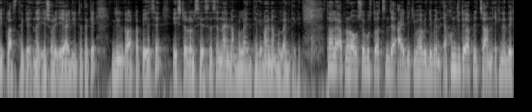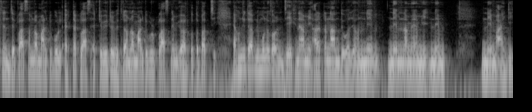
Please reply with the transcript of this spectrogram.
এই ক্লাস থেকে, না এ সরি এই আইডিটা থেকে গ্রিন কালারটা পেয়েছে। স্টারল সিএসএস এর নাইন নাম্বার লাইন থেকে, নয় নাম্বার লাইন থেকে। তাহলে আপনারা অবশ্যই বুঝতে পারছেন যে আইডি কীভাবে দিবেন। এখন যদি আপনি চান, এখানে দেখলেন যে ক্লাস আমরা মাল্টিপুল একটা ক্লাস অ্যাট্রিবিউটের ভিতরে আমরা মাল্টিপুল ক্লাস নেম ব্যবহার করতে পারছি। এখন যদি আপনি মনে করেন যে এখানে আমি আরেকটা নাম দেবো, যেমন নেম নেম নামে আমি নেম নেম আইডি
